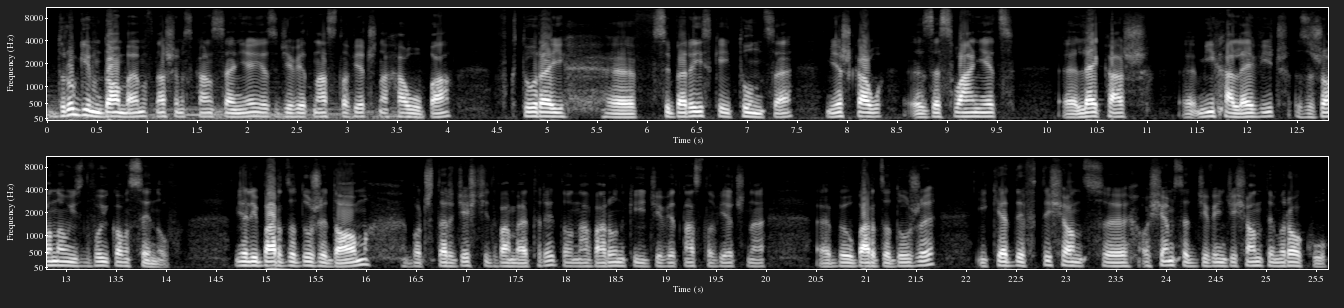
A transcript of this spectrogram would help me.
Drugim domem w naszym skansenie jest XIX-wieczna chałupa, w której e, w syberyjskiej Tunce mieszkał e, zesłaniec, e, lekarz e, Michalewicz z żoną i z dwójką synów. Mieli bardzo duży dom, bo 42 metry, to na warunki XIX-wieczne e, był bardzo duży. I kiedy w 1890 roku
